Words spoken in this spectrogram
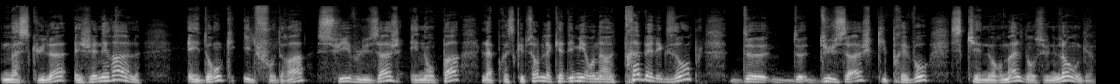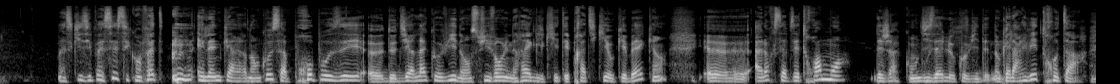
masculin est général. Et donc, il faudra suivre l'usage et non pas la prescription de l'académie. On a un très bel exemple d'usage qui prévaut, ce qui est normal dans une langue. Bah, ce qui s'est passé, c'est qu'en fait, Hélène Carrère d'Ancos a proposé euh, de dire la Covid en suivant une règle qui était pratiquée au Québec, hein, euh, alors que ça faisait trois mois déjà qu'on disait le Covid. Donc elle arrivait trop tard. Hmm.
